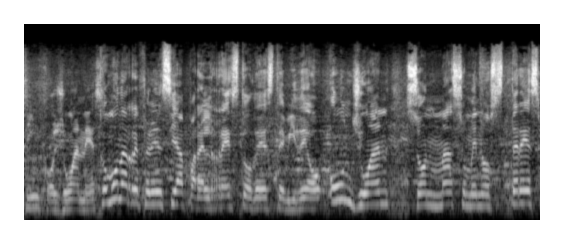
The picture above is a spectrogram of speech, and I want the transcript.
5 yuanes. Como una referencia para el resto de este video, un yuan son más o menos 3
